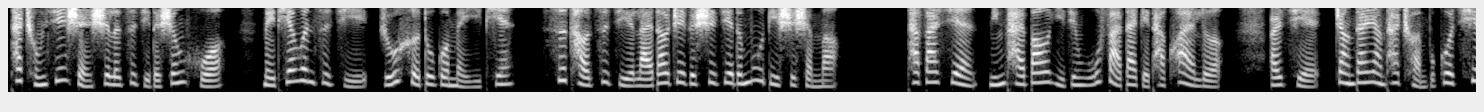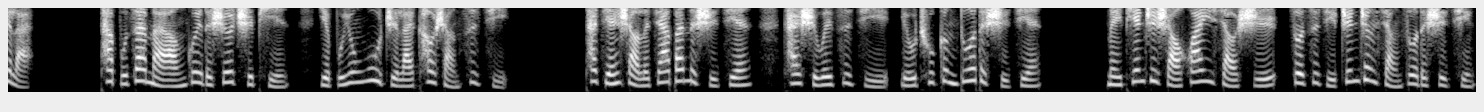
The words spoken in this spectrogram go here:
她重新审视了自己的生活，每天问自己如何度过每一天，思考自己来到这个世界的目的是什么。她发现名牌包已经无法带给她快乐，而且账单让她喘不过气来。她不再买昂贵的奢侈品，也不用物质来犒赏自己。她减少了加班的时间，开始为自己留出更多的时间。每天至少花一小时做自己真正想做的事情，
